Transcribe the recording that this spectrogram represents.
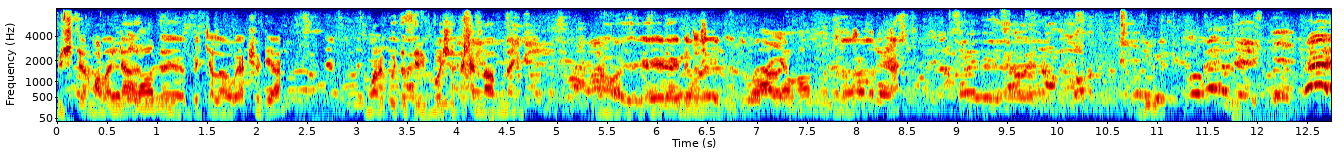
বিশ টাকার মালাই না বেচালাও একশো টাকার তোমার কইতাছি বসে থাকার নাম নাই হয়, টেস্ট হ্যাঁ?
